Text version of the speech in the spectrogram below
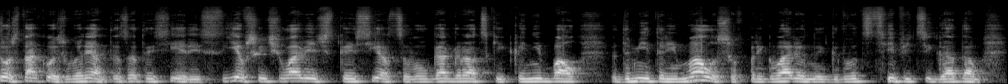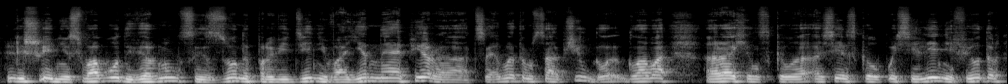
Тоже такой же вариант из этой серии. Съевший человеческое сердце волгоградский каннибал Дмитрий Малышев, приговоренный к 25 годам лишения свободы, вернулся из зоны проведения военной операции. Об этом сообщил глава Рахилского сельского поселения Федор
